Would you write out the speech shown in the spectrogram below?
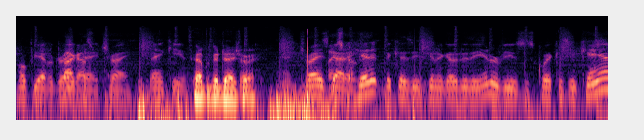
Hope you have a great Bye, day, Trey. Thank you. Have a good day, Trey. And Trey's got to hit it because he's going to go do the interviews as quick as he can.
